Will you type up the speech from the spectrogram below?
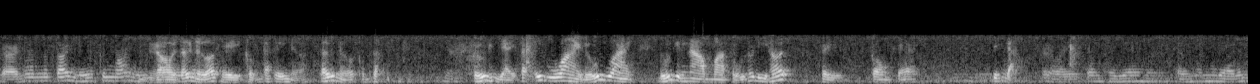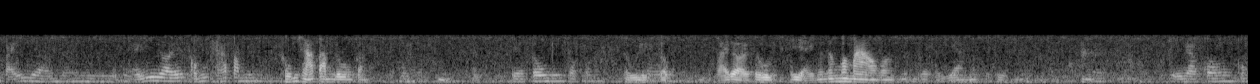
rồi nó nó tới nữa cứ nói nữa rồi tới nữa thì cũng tắt ý nữa tới nữa cũng tắt. Dạ. cứ như vậy tắt ý hoài đuổi hoài. Đuổi chừng nào mà tụi nó đi hết thì con sẽ chứng đạo. Rồi trong thời gian từ 5 giờ đến 7 giờ nghỉ ngơi cũng thả tâm. Cũng xả tâm luôn con. Thì tu liên tục tu liên tục. Phải rồi tu như vậy nó mới mau con có thời gian nó sẽ tu. Vậy là con cũng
